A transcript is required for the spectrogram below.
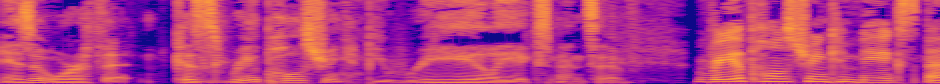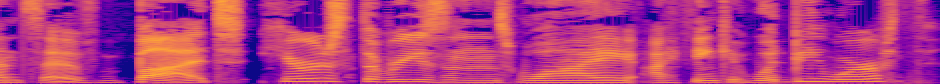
is it worth it? Because reupholstering can be really expensive. Reupholstering can be expensive, but here's the reasons why I think it would be worth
